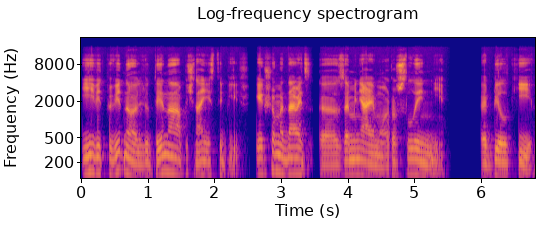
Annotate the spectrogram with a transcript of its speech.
і відповідно людина починає їсти більше. І якщо ми навіть е, заміняємо рослинні е, білки,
